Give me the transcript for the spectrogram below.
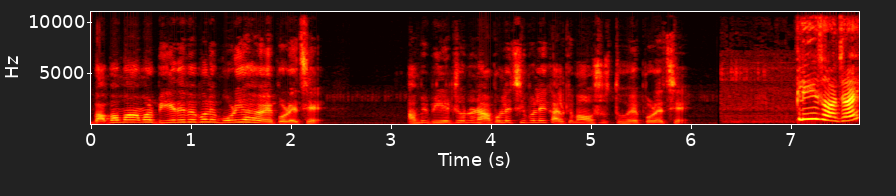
বাবা মা আমার বিয়ে দেবে বলে মরিয়া হয়ে পড়েছে। আমি বিয়ের জন্য না বলেছি বলে কালকে মা অসুস্থ হয়ে পড়েছে। প্লিজ অজয়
